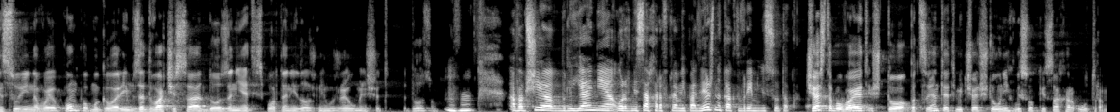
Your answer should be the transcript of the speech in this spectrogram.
инсулиновая помпа, мы говорим, за два часа до занятий спорта они должны уже уменьшить дозу. Угу. А вообще влияние уровня сахара в крови подвержено как-то времени суток? Часто бывает, что пациенты отмечают, что у них высокий сахар утром.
